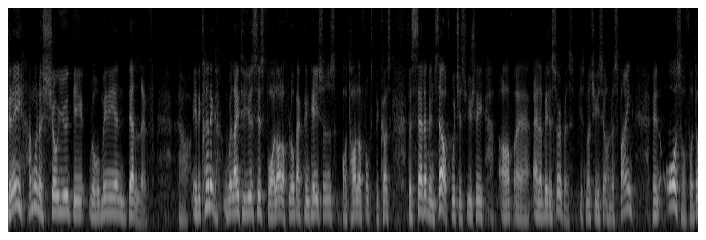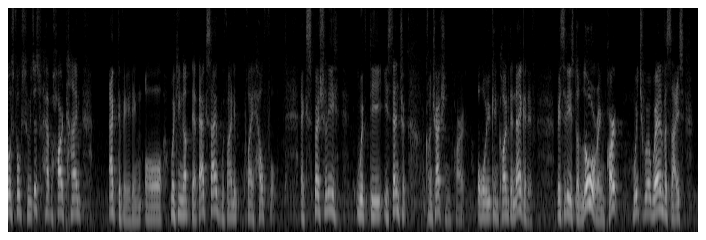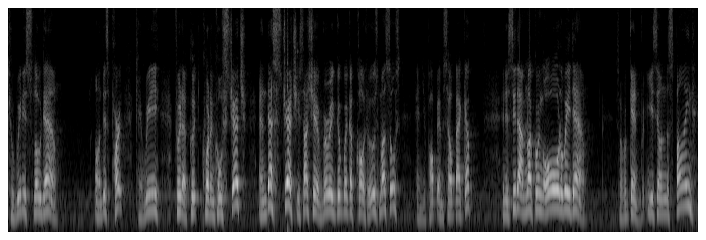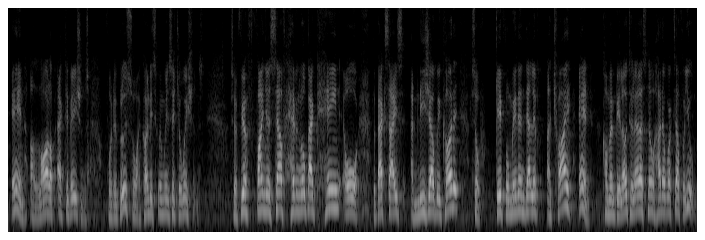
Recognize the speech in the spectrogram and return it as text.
Today, I'm going to show you the Romanian deadlift. Now, in the clinic, we like to use this for a lot of low back pain patients or taller folks because the setup itself, which is usually of an elevated surface, is much easier on the spine. And also for those folks who just have a hard time activating or waking up their backside, we find it quite helpful, especially with the eccentric contraction part, or you can call it the negative. Basically, it's the lowering part, which we emphasize to really slow down on this part can really feel a good quote unquote stretch. And that stretch is actually a very good wake up call to those muscles and you pop yourself back up. And you see that I'm not going all the way down. So again, easy on the spine and a lot of activations for the glutes. So I call this win-win situations. So if you find yourself having low back pain or the backside amnesia, we call it, so give Romanian deadlift a try and comment below to let us know how that works out for you.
